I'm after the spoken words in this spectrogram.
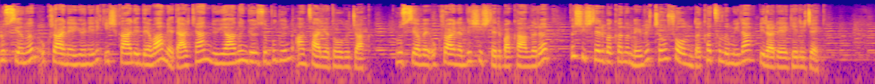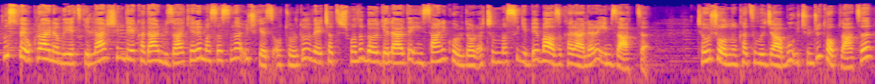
Rusya'nın Ukrayna'ya yönelik işgali devam ederken dünyanın gözü bugün Antalya'da olacak. Rusya ve Ukrayna Dışişleri Bakanları, Dışişleri Bakanı Mevlüt Çavuşoğlu'nun da katılımıyla bir araya gelecek. Rus ve Ukraynalı yetkililer şimdiye kadar müzakere masasına üç kez oturdu ve çatışmalı bölgelerde insani koridor açılması gibi bazı kararlara imza attı. Çavuşoğlu'nun katılacağı bu üçüncü toplantı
